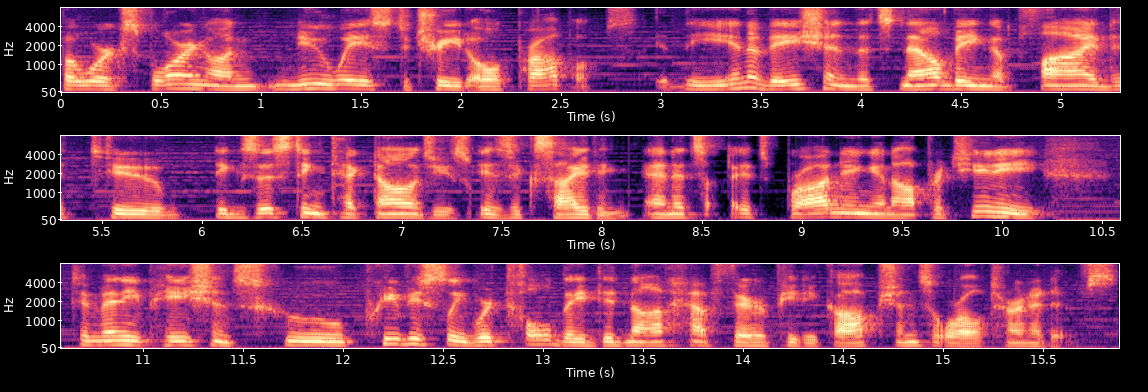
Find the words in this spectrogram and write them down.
but we're exploring on new ways to treat old problems. The innovation that's now being applied to existing technologies is exciting and it's it's broadening an opportunity to many patients who previously were told they did not have therapeutic options or alternatives.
